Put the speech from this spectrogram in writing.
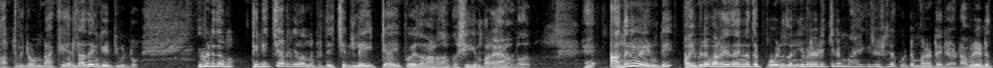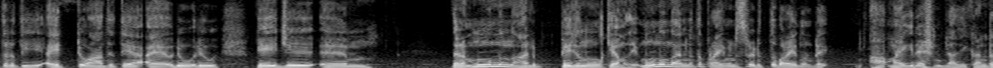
സർട്ടിഫിക്കറ്റ് ഉണ്ടാക്കി എല്ലാതെയും കയറ്റി വിട്ടു. ഇവിടുത്തെ തിരിച്ചറിഞ്ഞ് വന്നപ്പോഴത്തെ ഇച്ചിരി ലേറ്റ് ആയിപ്പോയെന്നാണ് നമുക്ക് ശരിക്കും പറയാനുള്ളത്. അതിനുവേണ്ടി ഇപ്പോൾ ഇവർ പറയുന്നത് അതിനകത്തെ പോയിന്റ് തന്നെ ഇവരൊരിക്കലും മൈഗ്രേഷനെ കുറ്റം പറഞ്ഞിട്ടില്ല കേട്ടോ. അവരെടുത്തെടുത്ത് ഈ ഏറ്റവും ആദ്യത്തെ ഒരു ഒരു പേജ് ഇതാണ് മൂന്നും നാലും പേജ് നോക്കിയാൽ മതി. മൂന്നും നാലിനകത്ത് പ്രൈം മിനിസ്റ്റർ എടുത്ത് പറയുന്നുണ്ട്. ആ മൈഗ്രേഷൻ ഇല്ലാതെ ഈ കണ്ട്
